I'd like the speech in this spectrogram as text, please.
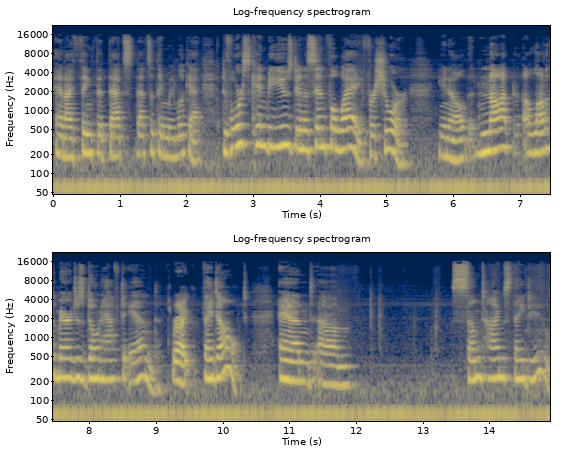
and I think that that's that's the thing we look at. Divorce can be used in a sinful way for sure. You know, not a lot of the marriages don't have to end. Right. They don't, and um, sometimes they do.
